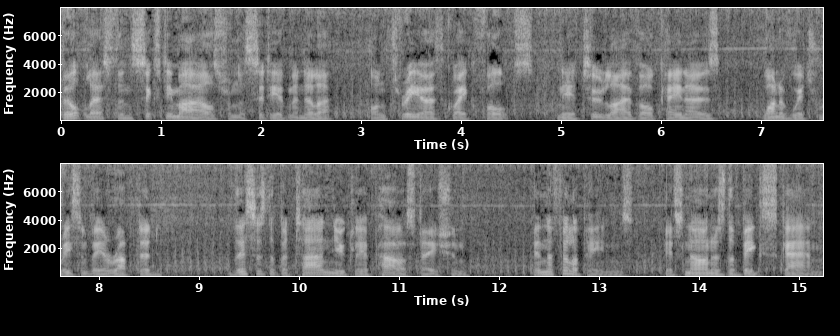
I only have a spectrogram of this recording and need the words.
Built less than 60 miles from the city of Manila on three earthquake faults near two live volcanoes, one of which recently erupted this is the Bataan Nuclear Power Station. In the Philippines, it's known as the Big Scam.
